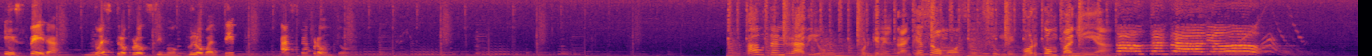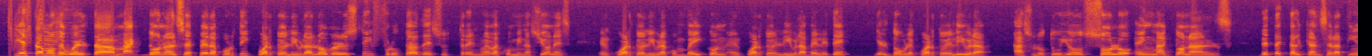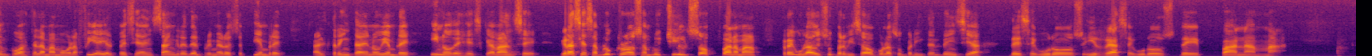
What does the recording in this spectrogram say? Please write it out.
Espera nuestro próximo Global Tip. Hasta pronto. Pauta en Radio, porque en el tranque somos su mejor compañía. Pauta en Radio. Y estamos de vuelta. McDonald's espera por ti. Cuarto de libra Lovers. Disfruta de sus tres nuevas combinaciones. El cuarto de libra con bacon, el cuarto de libra BLT y el doble cuarto de libra. Haz lo tuyo solo en McDonald's. Detecta el cáncer a tiempo hasta la mamografía y el PSA en sangre del 1 de septiembre al 30 de noviembre y no dejes que avance. Gracias a Blue Cross and Blue Shield of Panama, regulado y supervisado por la Superintendencia de Seguros y Reaseguros de Panamá.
